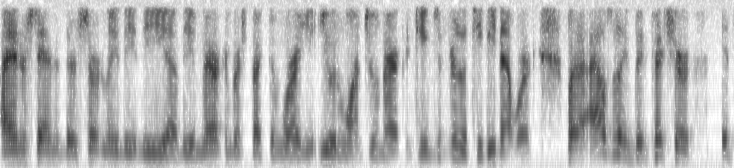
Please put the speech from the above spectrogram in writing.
I understand that there's certainly the the uh, the American perspective where you, you would want two American teams if you're the TV network, but I also think big picture, it's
